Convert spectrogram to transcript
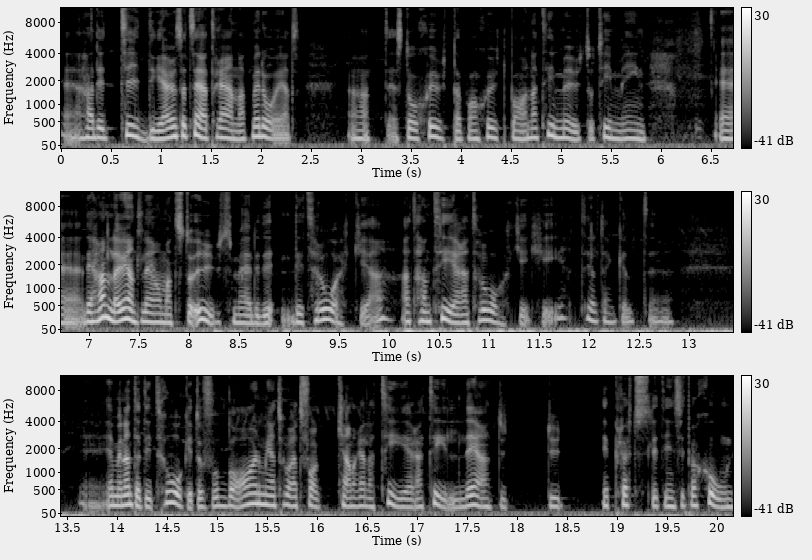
Eh, hade tidigare så att säga tränat mig då i att, att stå och skjuta på en skjutbana timme ut och timme in. Eh, det handlar ju egentligen om att stå ut med det, det tråkiga, att hantera tråkighet helt enkelt. Eh, jag menar inte att det är tråkigt att få barn men jag tror att folk kan relatera till det, att du, du är plötsligt i en situation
